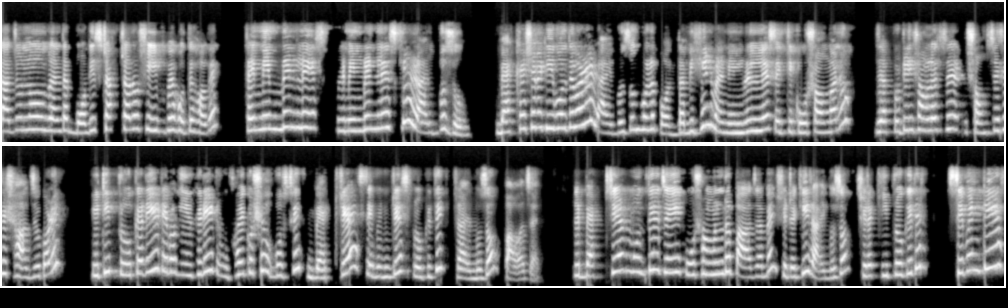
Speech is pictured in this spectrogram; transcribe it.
তার জন্য মানে তার বডি স্ট্রাকচারও সেইভাবে হতে হবে। তাই মেমব্রেনলেস মেমব্রেনলেস কি? রাইবোজোম ব্যাখ্যা হিসেবে কি বলতে পারে? রাইবোজোম হলো পদ্মাবিহীন মানে মেমব্রেনলেস একটি কোষ অঙ্গাণু যা প্রোটিন সংশ্লেষে সংশ্লেষে সাহায্য করে। এটি প্রোক্যারিয়েট এবং ইউক্যারিয়েট উভয় কোষে উপস্থিত ব্যাকটেরিয়ায় সেভেন্টিস প্রকৃতির রাইবোজোম পাওয়া যায়। ব্যাকটেরিয়ার মধ্যে যে কোষ অঙ্গাণুটা পাওয়া যাবে, সেটা কি রাইবোজোম সেটা কি প্রকৃতির? সেভেন্টিএস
